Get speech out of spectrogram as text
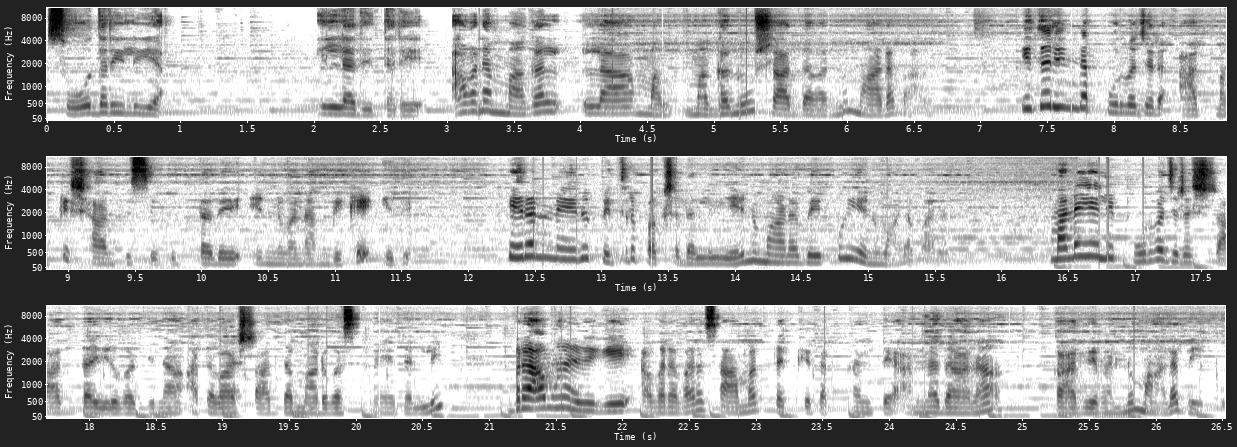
ಸೋದರಿಲಿಯ ಇಲ್ಲದಿದ್ದರೆ ಅವನ ಮಗಳ ಮಗನೂ ಶ್ರಾದ್ದವನ್ನು ಮಾಡಬಹುದು. ಇದರಿಂದ ಪೂರ್ವಜರ ಆತ್ಮಕ್ಕೆ ಶಾಂತಿ ಸಿಗುತ್ತದೆ ಎನ್ನುವ ನಂಬಿಕೆ ಇದೆ. ಎರಡನೆಯದು ಪಿತೃಪಕ್ಷದಲ್ಲಿ ಏನು ಮಾಡಬೇಕು, ಏನು ಮಾಡಬಾರದು? ಮನೆಯಲ್ಲಿ ಪೂರ್ವಜರ ಶ್ರಾದ್ದ ಇರುವ ದಿನ ಅಥವಾ ಶ್ರಾದ್ದ ಮಾಡುವ ಸಮಯದಲ್ಲಿ ಬ್ರಾಹ್ಮಣರಿಗೆ ಅವರವರ ಸಾಮರ್ಥ್ಯಕ್ಕೆ ತಕ್ಕಂತೆ ಅನ್ನದಾನ ಕಾರ್ಯವನ್ನು ಮಾಡಬೇಕು.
